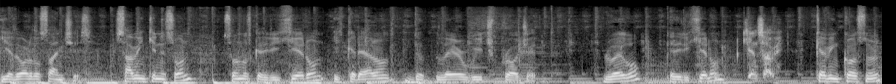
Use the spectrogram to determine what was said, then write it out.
y Eduardo Sánchez. ¿Saben quiénes son? Son los que dirigieron y crearon The Blair Witch Project. Luego, ¿qué dirigieron? ¿Quién sabe? Kevin Costner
